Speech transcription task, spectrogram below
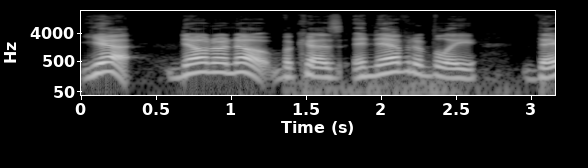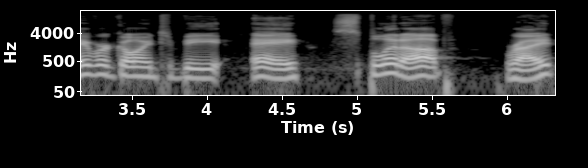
Yeah. No, no, no. Because inevitably they were going to be a split up, right?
